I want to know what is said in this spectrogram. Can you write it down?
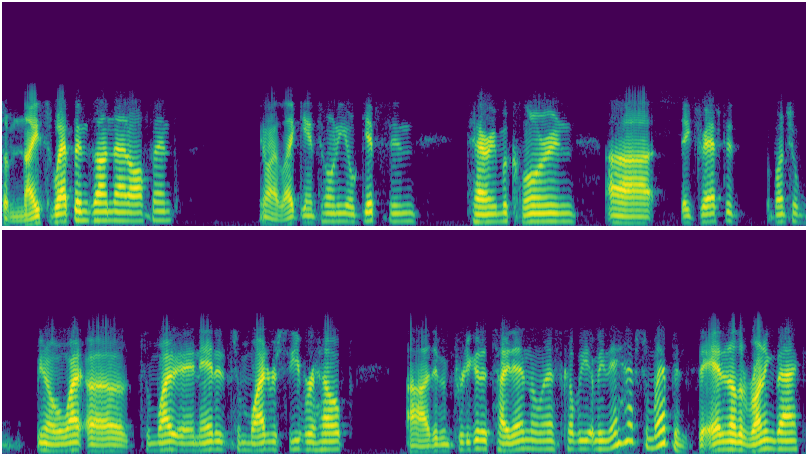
some nice weapons on that offense. You know, I like Antonio Gibson, Terry McLaurin. Uh, they drafted a bunch of you know uh, some wide and added some wide receiver help. Uh, they've been pretty good at tight end the last couple. Of years. I mean, they have some weapons. They add another running back,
